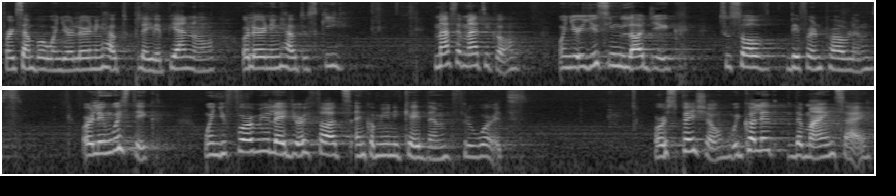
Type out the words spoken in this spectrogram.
For example, when you're learning how to play the piano or learning how to ski. Mathematical, when you're using logic to solve different problems. Or linguistic, when you formulate your thoughts and communicate them through words. Or spatial, we call it the mind's eye.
